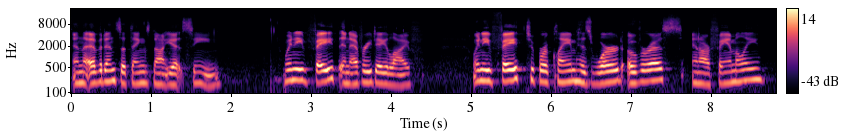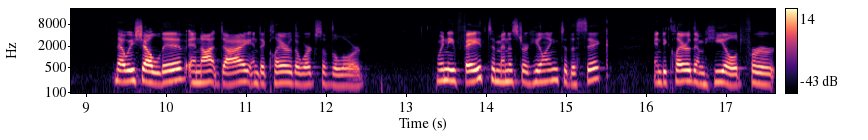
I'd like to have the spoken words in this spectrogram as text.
and the evidence of things not yet seen. We need faith in everyday life. We need faith to proclaim His word over us and our family, that we shall live and not die and declare the works of the Lord. We need faith to minister healing to the sick and declare them healed, for,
